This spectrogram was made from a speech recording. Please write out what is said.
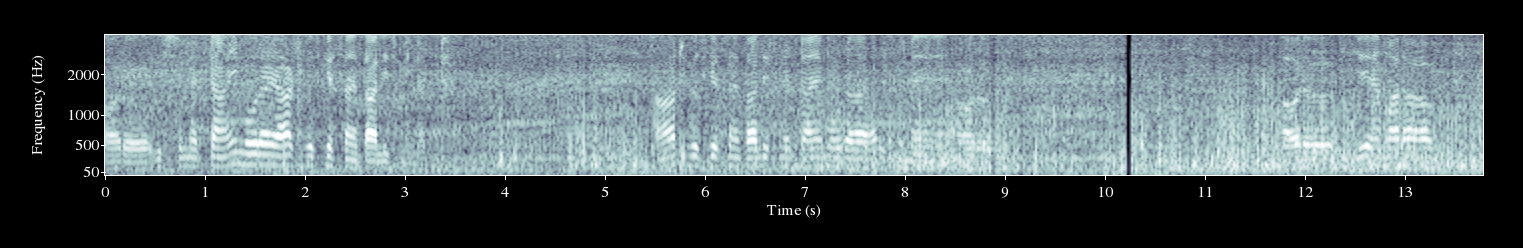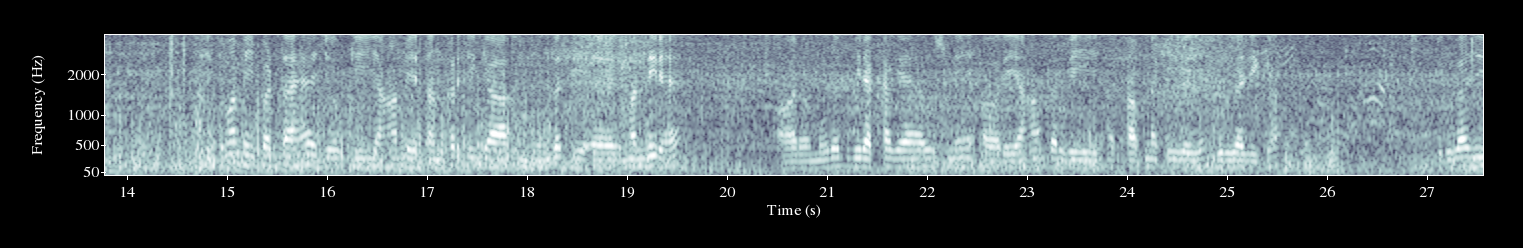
और इस समय टाइम हो रहा है आठ बज के सैंतालीस मिनट। आठ बज के सैंतालीस मिनट टाइम हो रहा है इस समय और और ये हमारा सिसवा में ही पड़ता है जो कि यहाँ पे शंकर जी का मूर्त मंदिर है। और मूर्त भी रखा गया है उसमें और यहाँ पर भी स्थापना की गई है दुर्गा जी का। दुर्गा जी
